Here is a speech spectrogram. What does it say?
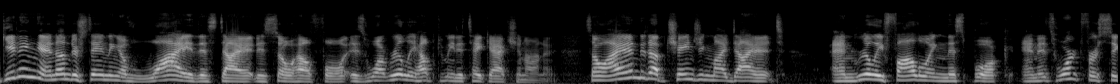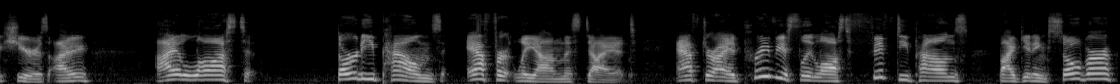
getting an understanding of why this diet is so helpful is what really helped me to take action on it. So I ended up changing my diet and really following this book and it's worked for six years. I I lost 30 pounds effortlessly on this diet after I had previously lost 50 pounds by getting sober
